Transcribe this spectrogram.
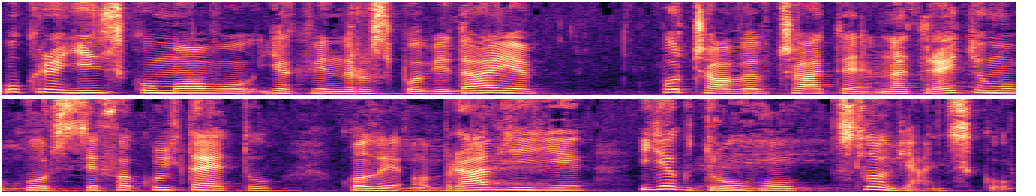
українську мову, як він розповідає, почав вивчати на третьому курсі факультету, коли обрав її як другу слов'янську.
